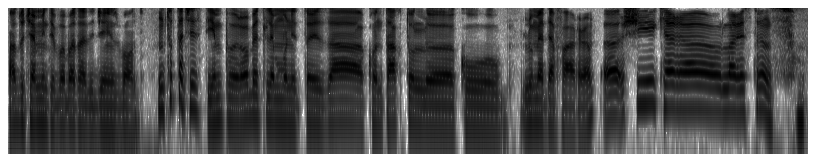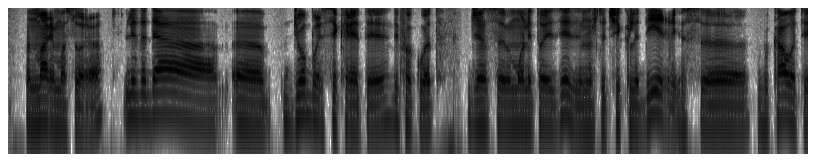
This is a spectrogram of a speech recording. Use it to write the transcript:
aduce aminte vorba ta de James Bond. În tot acest timp, Robert le monitoriza contactul uh, cu lumea de afară uh, și chiar l-a restrâns în mare măsură. Le dădea uh, joburi secrete de făcut, gen să monitorizeze nu știu ce clădiri, să caute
